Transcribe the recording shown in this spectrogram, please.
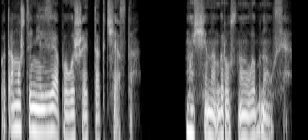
потому что нельзя повышать так часто. Мужчина грустно улыбнулся.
